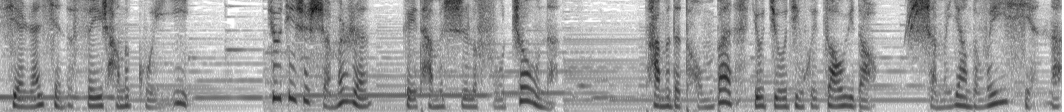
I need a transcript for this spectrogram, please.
显然显得非常的诡异。究竟是什么人给他们施了符咒呢？他们的同伴又究竟会遭遇到什么样的危险呢？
